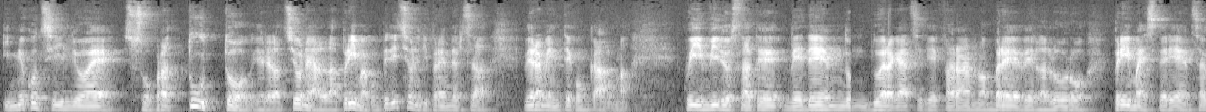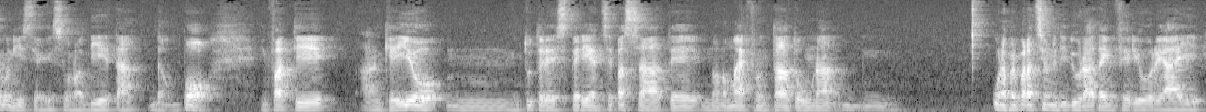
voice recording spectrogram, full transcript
Il mio consiglio è, soprattutto in relazione alla prima competizione, di prendersela veramente con calma. Qui in video state vedendo due ragazzi che faranno a breve la loro prima esperienza agonistica che sono a dieta da un po'. Infatti anche io in tutte le esperienze passate non ho mai affrontato una una preparazione di durata inferiore ai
